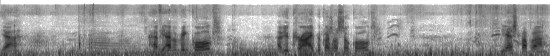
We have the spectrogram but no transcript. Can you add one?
Yeah? Uh, Have you ever been cold? Have you cried because it was so cold? Yes, Papa.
